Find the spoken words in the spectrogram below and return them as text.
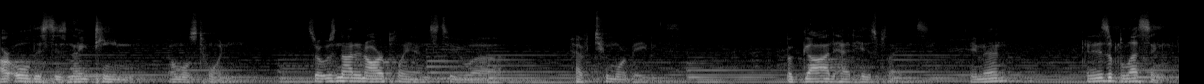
Our oldest is 19, almost 20. So it was not in our plans to uh, have two more babies. But God had His plans. Amen. And it is a blessing.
